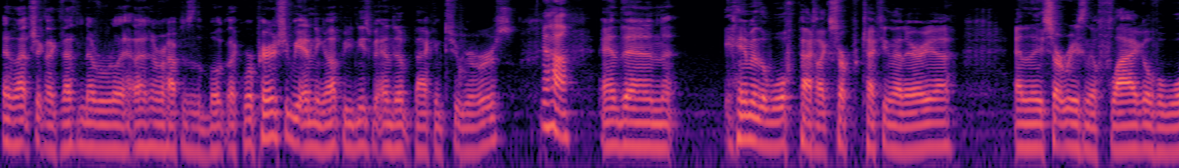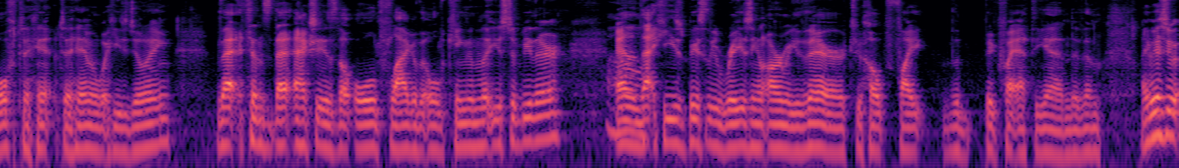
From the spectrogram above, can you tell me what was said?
and that chick like that never really that never happens in the book. Like where Perrin should be ending up, he needs to end up back in Two Rivers, Uh huh. and then him and the wolf pack like start protecting that area, and then they start raising the flag of a wolf to him to him and what he's doing. That tends that actually is the old flag of the old kingdom that used to be there, Oh. and that he's basically raising an army there to help fight the big fight at the end. And then like basically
